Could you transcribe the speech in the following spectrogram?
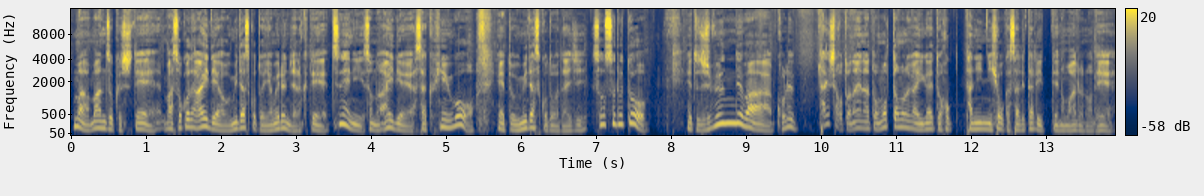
まあ満足して、まあそこでアイデアを生み出すことをやめるんじゃなくて、常にそのアイデアや作品を、えっと、生み出すことが大事。そうすると、えっと、自分ではこれ大したことないなと思ったものが意外と他人に評価されたりっていうのもあるので、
